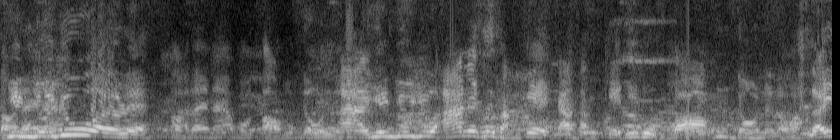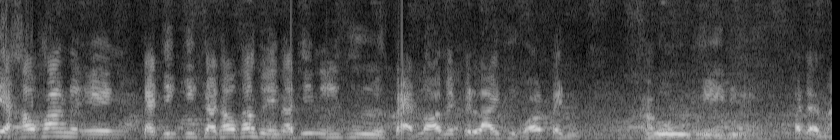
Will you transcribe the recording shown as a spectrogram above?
ต่อยืนได้นะ ยั่วๆเลยเลยต่อได้นะผมต่อปุ๊บโดนเลยอ่ายืนยั่วๆอ่านี่คือสังเกตการสังเกตที่ถูกต้อง โดนเลยเหรอวะแล้วอย่าเข้าข้างตัวเอง แต่จริงๆการเข้าข้างตัวเองนะที่นี้คือ 800 ไม่เป็นไรถือว่าเป็นครูที่ดี เข้าใจไหม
